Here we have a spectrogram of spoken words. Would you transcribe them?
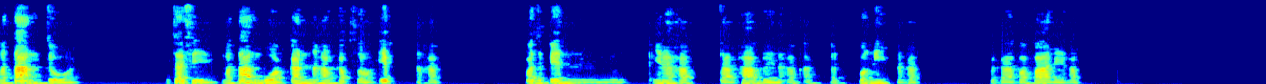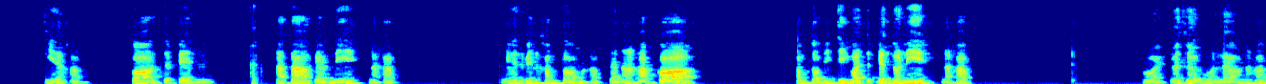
มาตั้งโจทย์ไม่ใช่สิ มาตั้งบวกกันนะครับกับ 2f นะครับ ก็จะเป็นนี่นะครับ ตามภาพเลยนะครับ พวกนี้นะครับปากกาฟ้าๆเนี่ยครับ นี่นะครับ ก็จะเป็นหน้าตาแบบนี้นะครับ อันนี้ก็จะเป็นคำตอบนะครับ จากนั้นนะครับก็คำตอบจริงๆก็จะเป็นตัวนี้นะครับโอ้ยเลอะเทอะหมดแล้วนะครับ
